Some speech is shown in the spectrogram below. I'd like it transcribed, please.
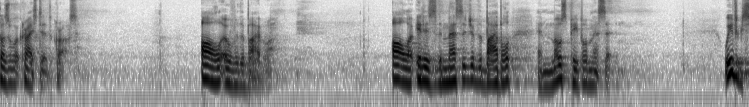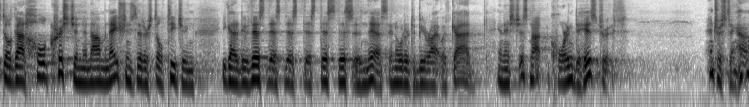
Because of what Christ did at the cross. All over the Bible. All of, it is the message of the Bible, and most people miss it. We've still got whole Christian denominations that are still teaching you got to do this, this, this, this, this, this, and this in order to be right with God. And it's just not according to His truth. Interesting, huh?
